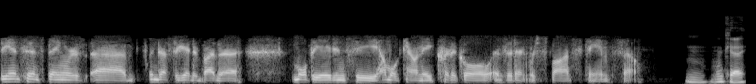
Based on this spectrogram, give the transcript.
The incident's being uh, investigated by the multi-agency Humboldt County Critical Incident Response Team. So. Mm, okay.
